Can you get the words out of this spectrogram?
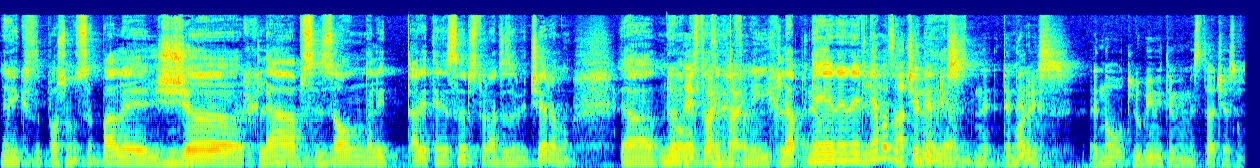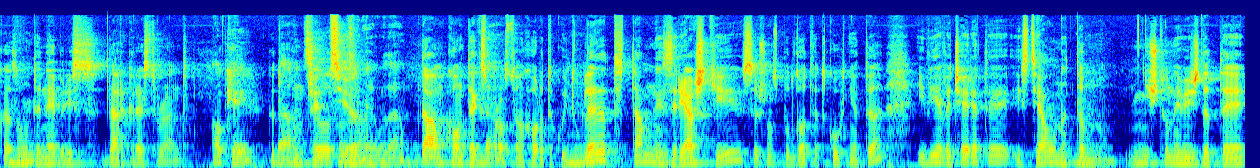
нали, като започна от Сабале, жижа, хляб, сезон, нали, али те не са ресторанти за вечеря, но, а, но има е места за хапване и хляб. Не, не, не, няма А значение. Тенебрис, реално. не, Тенебрис, едно от любимите ми места, честно казвам, Тенебрис, Dark Restaurant. Окей, Като да, концепция. съм за него, да. Давам контекст Да. просто на хората, които гледат. Там незрящи всъщност подготвят кухнята и вие вечеряте изцяло на тъмно. Нищо не виждате,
